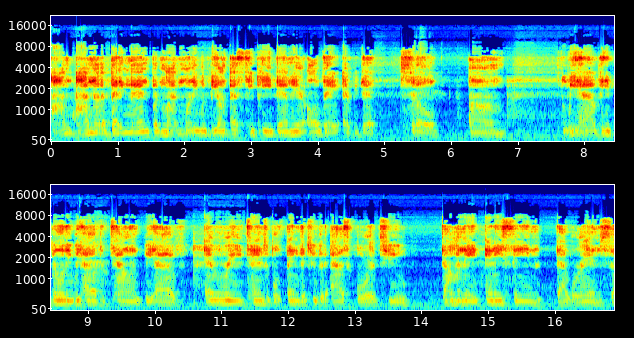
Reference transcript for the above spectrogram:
I'm I'm not a betting man, but my money would be on STP damn near all day, every day. So, um, we have the ability, we have the talent, we have every tangible thing that you could ask for to dominate any scene that we're in. So,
